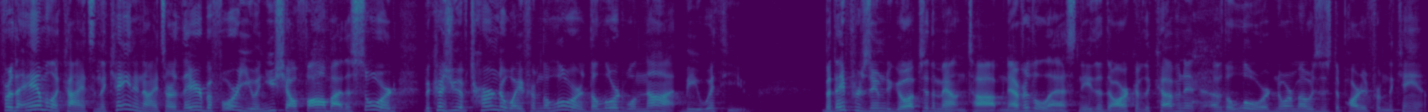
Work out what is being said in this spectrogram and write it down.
For the Amalekites and the Canaanites are there before you, and you shall fall by the sword, because you have turned away from the Lord. The Lord will not be with you. But they presumed to go up to the mountaintop. Nevertheless, neither the ark of the covenant of the Lord nor Moses departed from the camp.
